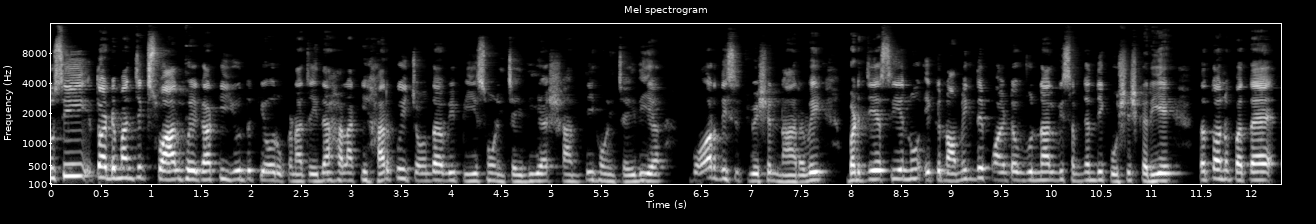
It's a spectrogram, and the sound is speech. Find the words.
ਤੁਸੀਂ, ਤੁਹਾਡੇ ਮਨ 'ਚ ਇੱਕ ਸਵਾਲ ਹੋਏਗਾ ਕਿ ਯੁੱਧ ਕਿਉਂ ਰੁਕਣਾ ਚਾਹੀਦਾ? ਹਾਲਾਂਕਿ ਹਰ ਕੋਈ ਚਾਹੁੰਦਾ ਵੀ ਪੀਸ ਹੋਣੀ ਚਾਹੀਦੀ ਆ, ਸ਼ਾਂਤੀ ਹੋਣੀ ਚਾਹੀਦੀ ਆ ਵਾਰ ਦੀ ਸਿਚੁਏਸ਼ਨ ਨਾ ਰਵੇ। ਬਟ ਜੇ ਅਸੀਂ ਇਹਨੂੰ ਇਕਨੋਮਿਕ ਦੇ ਪੁਆਇੰਟ ਆਫ View ਨਾਲ ਵੀ ਸਮਝਣ ਦੀ ਕੋਸ਼ਿਸ਼ ਕਰੀਏ, ਤਾਂ ਤੁਹਾਨੂੰ ਪਤਾ ਹੈ,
